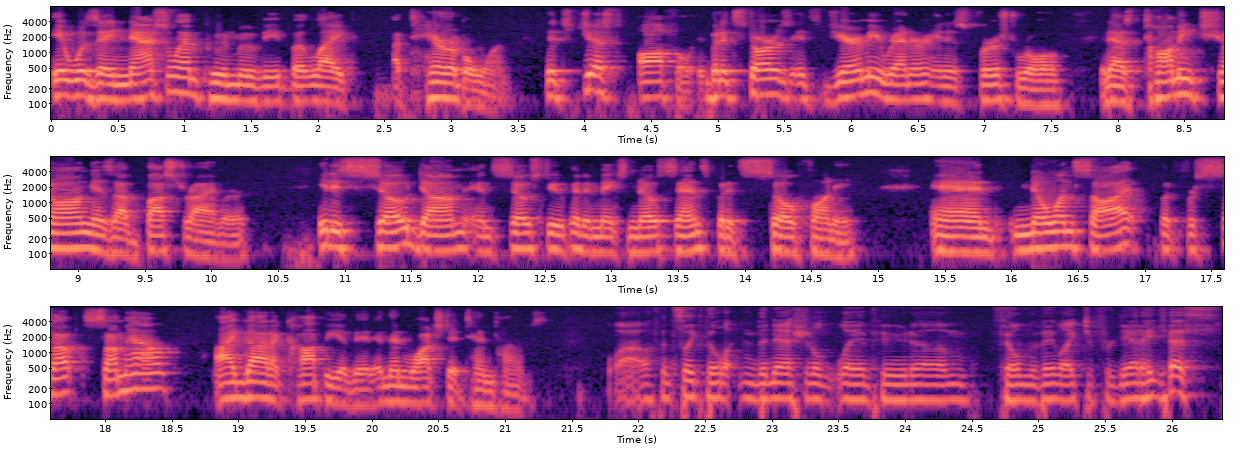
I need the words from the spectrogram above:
It was a National Lampoon movie, but like a terrible one. That's just awful. But it stars it's Jeremy Renner in his first role. It has Tommy Chong as a bus driver. It is so dumb and so stupid and makes no sense, but it's so funny. And no one saw it, but for some somehow I got a copy of it and then watched it ten times. Wow, that's like the the National Lampoon um, film that they like to forget, I guess.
